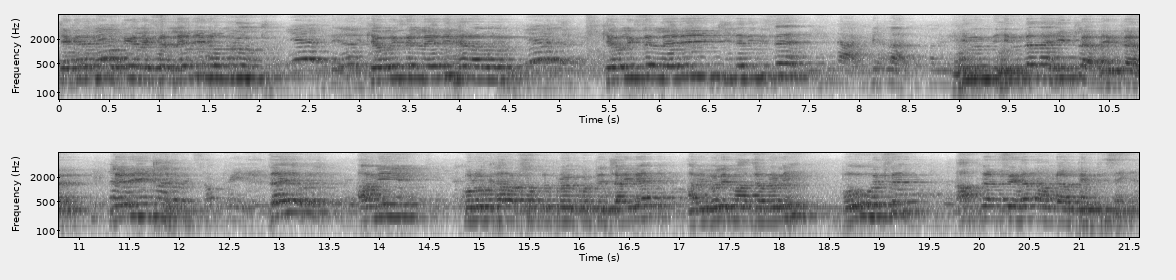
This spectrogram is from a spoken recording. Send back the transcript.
কেখানে পত্রিকা লিখছে লেডি নমরুদ কেউ লিখছে লেডি ফেরাউন কেউ লিখছে লেডি কি জানি দিছে হিন্দা না হিটলার হিটলার। লেডি হিটলার যাই হোক আমি কোনো খারাপ শব্দ প্রয়োগ করতে চাই না। আমি বলি মা জননী বউ হয়েছে আপনার চেহারা আমরা দেখতে চাই না।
